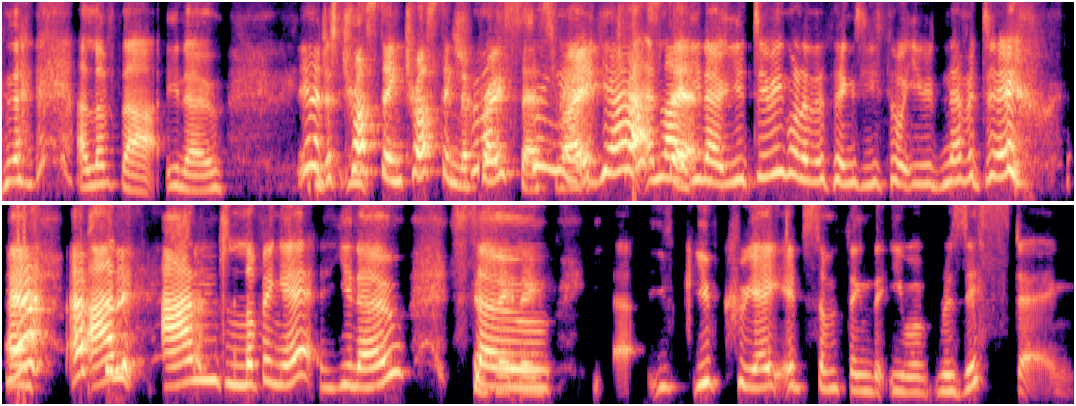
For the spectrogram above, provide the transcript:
I love that, you know. Yeah, just trusting, trusting, trusting the process, it. right? Yeah, Trust and like, it. you know, you're doing one of the things you thought you would never do. Yeah, absolutely. And, and loving it, you know. So Uh, you've you've created something that you were resisting,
